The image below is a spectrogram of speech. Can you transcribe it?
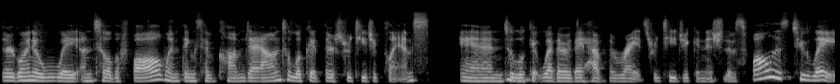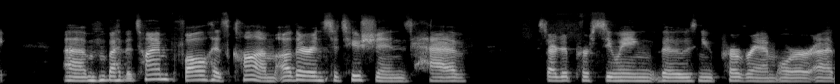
they're going to wait until the fall when things have calmed down to look at their strategic plans and to look mm-hmm. at whether they have the right strategic initiatives. Fall is too late. Um, by the time fall has come, other institutions have started pursuing those new program or uh,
